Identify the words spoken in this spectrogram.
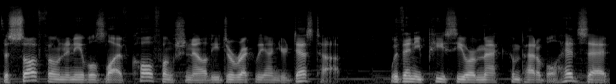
The soft phone enables live call functionality directly on your desktop. With any PC or Mac compatible headset,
